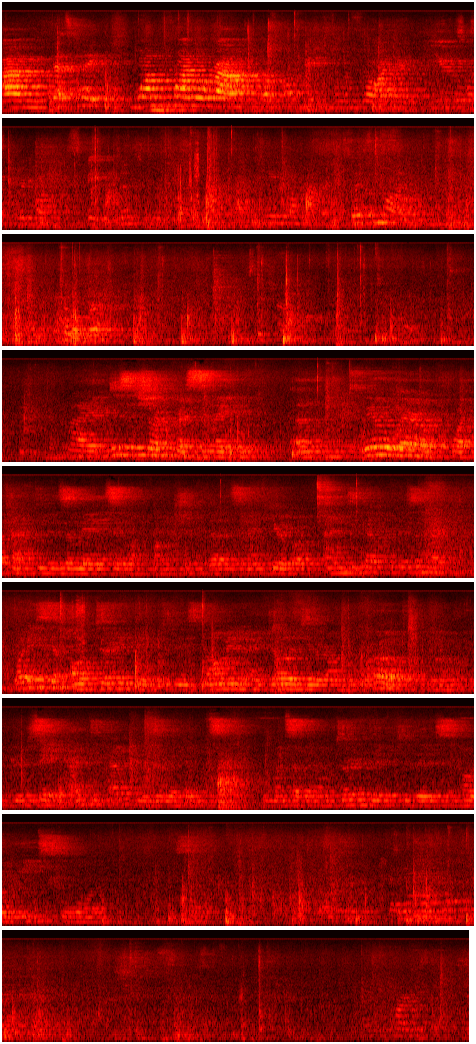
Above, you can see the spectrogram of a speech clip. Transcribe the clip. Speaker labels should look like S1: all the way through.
S1: Um, let's take one final round of contributions from the floor. I know you really wanted to speak.
S2: Hi, just a short question. Like, um, we're aware of what capitalism is and what function does, and I hear about anti-capitalism. What is the alternative to this dominant ideology around the world? You know, if you're saying anti-capitalism, it means we must have an alternative to this and how it leads to war. So,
